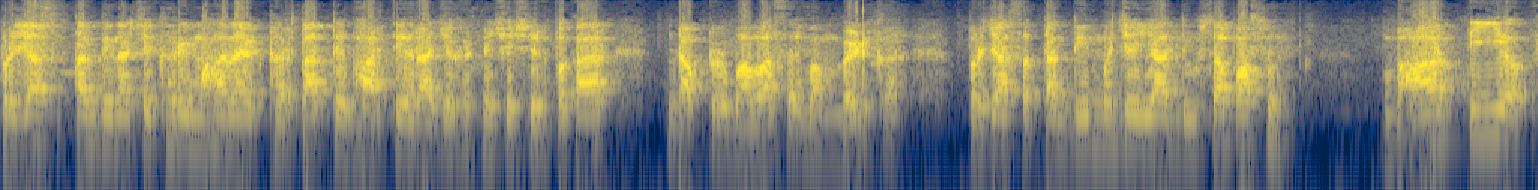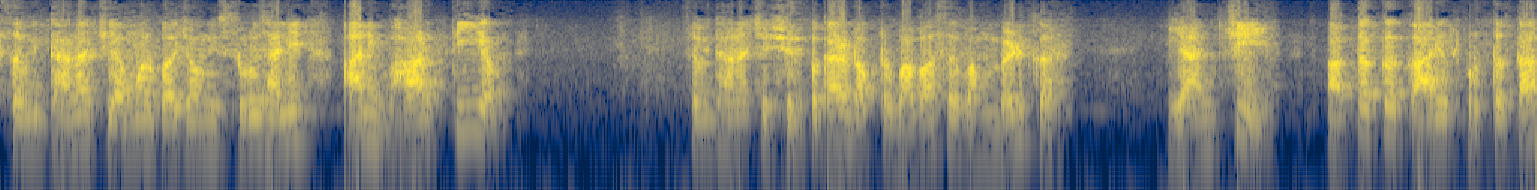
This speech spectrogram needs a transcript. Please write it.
प्रजासत्ताक दिनाचे खरे महानायक ठरतात ते भारतीय राज्यघटनेचे शिल्पकार डॉक्टर बाबासाहेब आंबेडकर. प्रजासत्ताक दिन म्हणजे या दिवसापासून भारतीय संविधानाची अंमलबजावणी सुरू झाली आणि भारतीय संविधानाचे शिल्पकार डॉक्टर बाबासाहेब आंबेडकर यांची अतक कार्यपूर्तता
